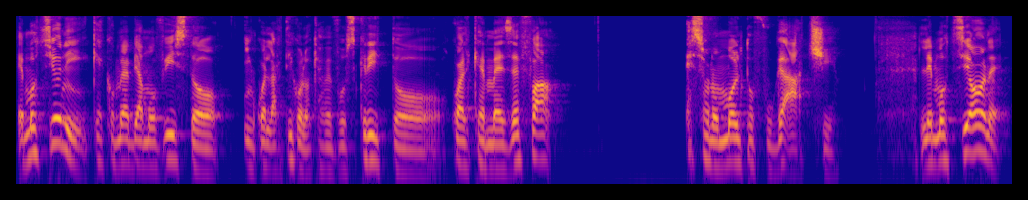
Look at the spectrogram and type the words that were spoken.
Emozioni che, come abbiamo visto in quell'articolo che avevo scritto qualche mese fa, sono molto fugaci. L'emozione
